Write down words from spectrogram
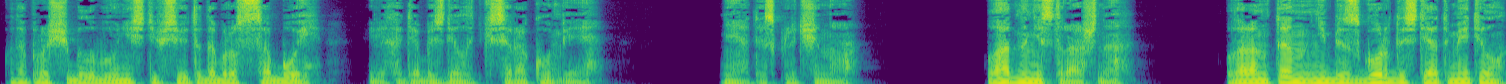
Куда проще было бы унести все это добро с собой — или хотя бы сделать ксерокопии. Нет, исключено. Ладно, не страшно. Лорантен не без гордости отметил,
